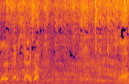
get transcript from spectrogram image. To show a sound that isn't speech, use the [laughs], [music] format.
Để cái chạy sao? Ngon.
